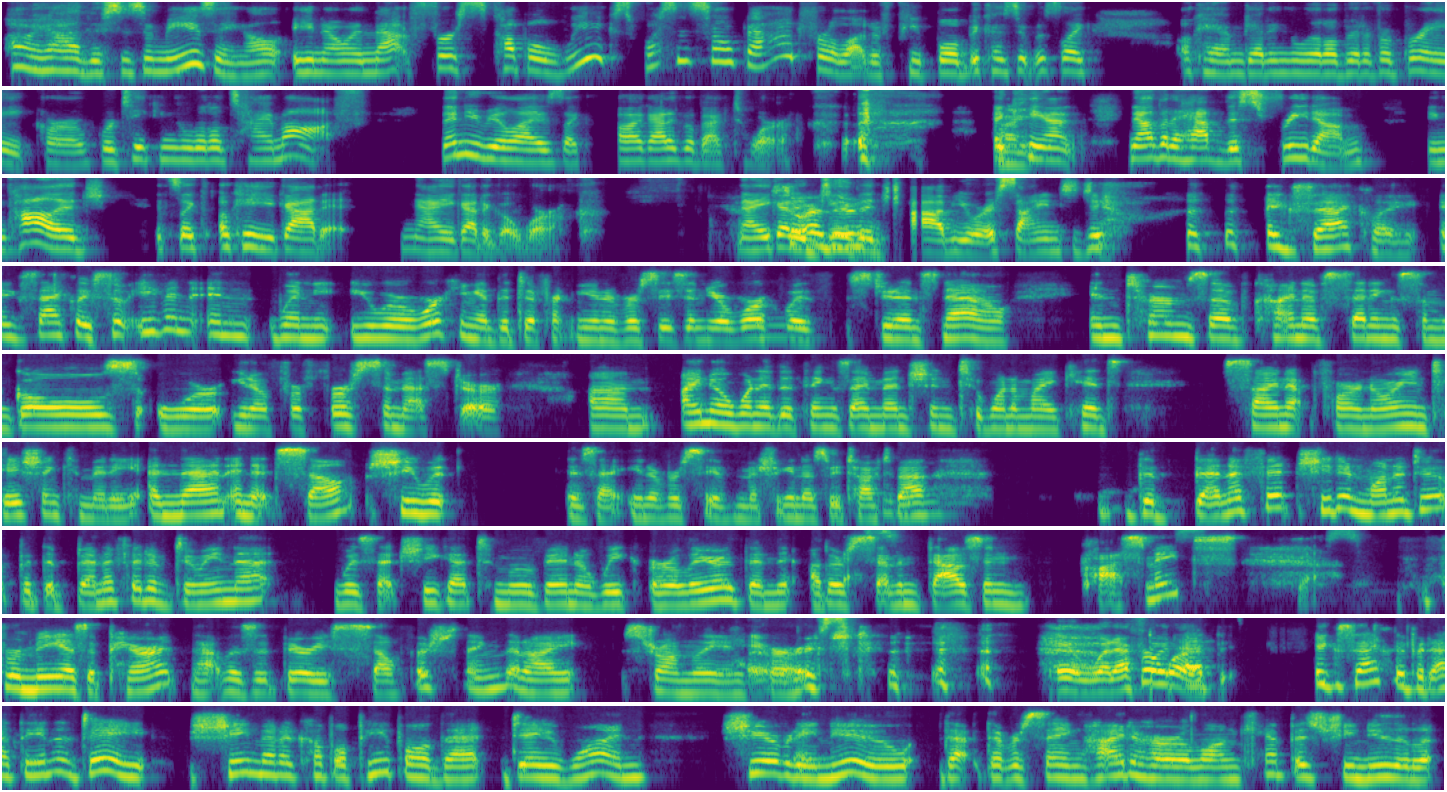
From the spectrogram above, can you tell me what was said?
oh yeah this is amazing. I'll you know in that first couple of weeks wasn't so bad for a lot of people because it was like okay i'm getting a little bit of a break or we're taking a little time off. Then you realize like oh i got to go back to work. I right. can't now that i have this freedom in college it's like okay you got it. Now you got to go work. Now you got to so do there, the job you were assigned to do exactly exactly so even in when you were working at the different universities and your work mm-hmm. with students now in terms of kind of setting some goals or you know for first semester um, i know one of the things i mentioned to one of my kids sign up for an orientation committee and that in itself she would is at university of michigan as we talked mm-hmm. about the benefit she didn't want to do it but the benefit of doing that was that she got to move in a week earlier than the other yes. 7000 classmates yes for me as a parent, that was a very selfish thing that I strongly encouraged. hey, whatever worked. exactly. But at the end of the day, she met a couple people that day one, she already right. knew that they were saying hi to her along campus. She knew the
